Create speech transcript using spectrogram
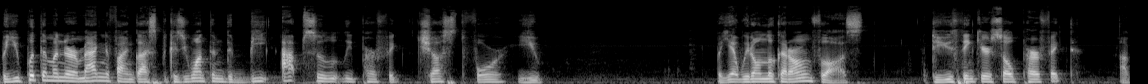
but you put them under a magnifying glass because you want them to be absolutely perfect just for you. But yet we don't look at our own flaws. Do you think you're so perfect? Uh,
